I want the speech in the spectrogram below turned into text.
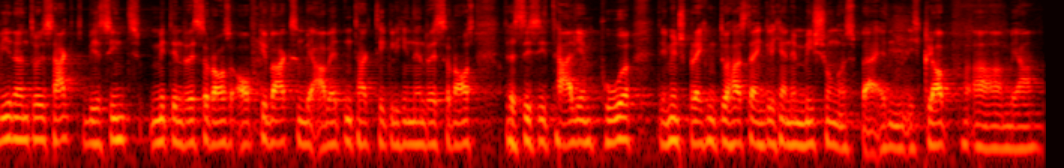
wie der Antonio sagt, wir sind mit den Restaurants aufgewachsen. Wir arbeiten tagtäglich in den Restaurants. Das ist Italien pur. Dementsprechend, du hast eigentlich eine Mischung aus beiden. Ich glaube, ähm, ja,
